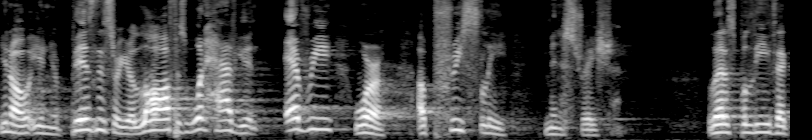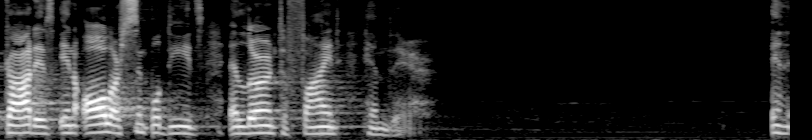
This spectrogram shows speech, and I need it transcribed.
you know, in your business or your law office, what have you, in every work, a priestly ministration. Let us believe that God is in all our simple deeds and learn to find Him there. In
